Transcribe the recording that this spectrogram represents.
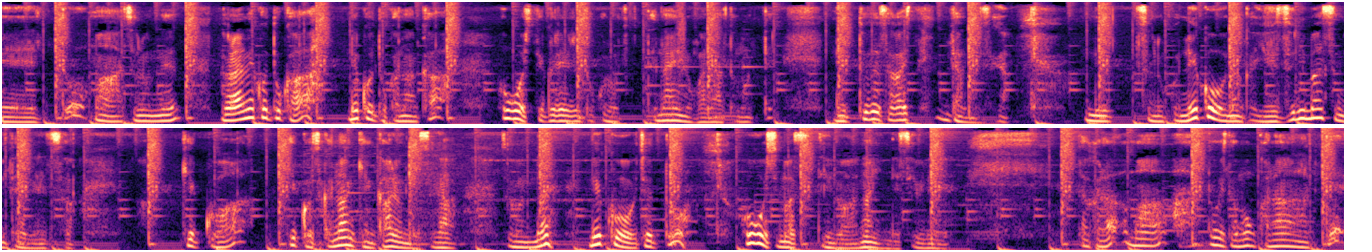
えー、っとまあそのね野良猫とか猫とかなんか保護してくれるところってないのかなと思ってネットで探してみたんですが、ね、その猫をなんか譲りますみたいなやつは結構結構ですか何件かあるんですがその、ね、猫をちょっと保護しますっていうのはないんですよね。だからまあどうしたもんかななんて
